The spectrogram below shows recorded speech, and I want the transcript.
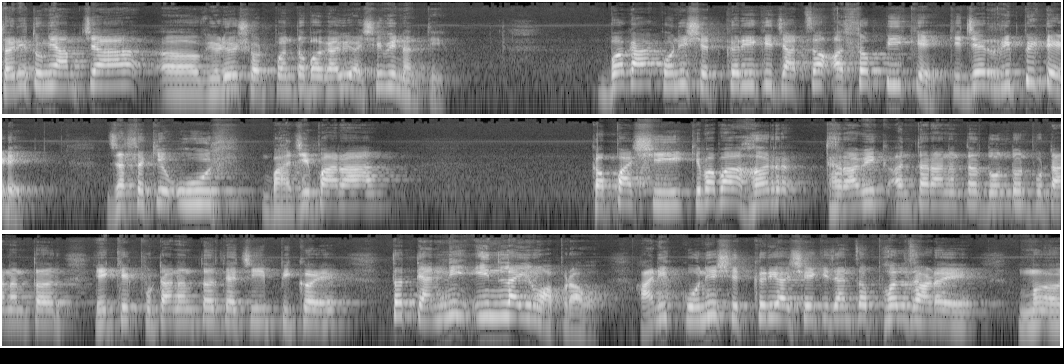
तरी तुम्ही आमच्या व्हिडिओ शॉर्टपर्यंत बघावी अशी विनंती. बघा कोणी शेतकरी की ज्याचं असं पीक आहे की जे रिपीटेड आहे. जसं की ऊस भाजीपाला कपाशी की बाबा हर ठराविक अंतरानंतर दोन दोन फुटानंतर एक एक फुटानंतर त्याची पिकं आहे. तर त्यांनी इनलाईन वापरावं. आणि कोणी शेतकरी असे की ज्यांचं फल झाडं आहे म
